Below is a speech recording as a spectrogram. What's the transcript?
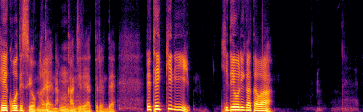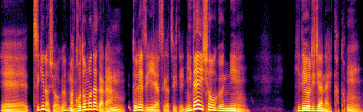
並行ですよはいみたいなうんうん。感じでやってるんで、でてっきり秀頼方は、えー次の将軍まあうん。子供だから、うん。とりあえず家康がついて二代将軍うにん。秀頼じゃないかとうん。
